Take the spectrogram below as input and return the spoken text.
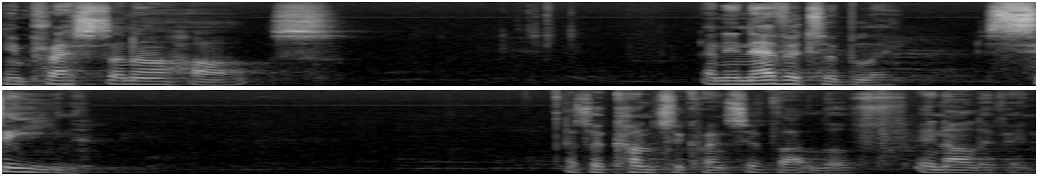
impressed on our hearts, and inevitably seen as a consequence of that love in our living.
